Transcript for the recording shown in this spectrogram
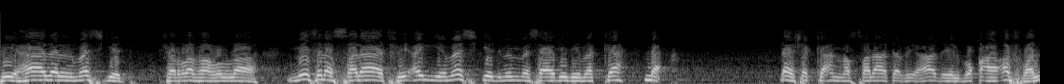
في هذا المسجد شرفه الله مثل الصلاة في أي مسجد من مساجد مكة؟ لا. لا شك أن الصلاة في هذه البقعة أفضل.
